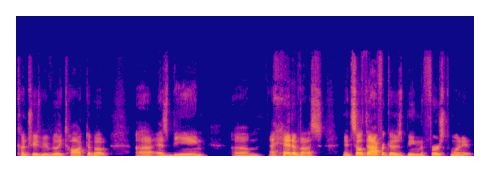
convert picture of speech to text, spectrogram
countries we've really talked about uh, as being um, ahead of us. And South Africa is being the first one. It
